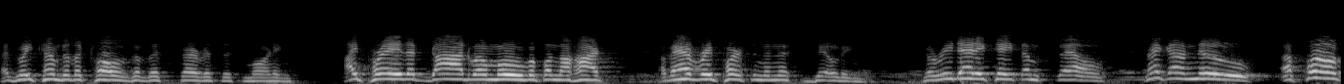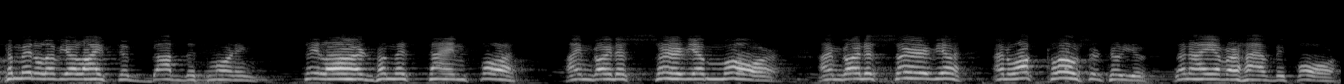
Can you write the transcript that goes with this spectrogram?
As we come to the close of this service this morning, I pray that God will move upon the hearts of every person in this building to rededicate themselves, make anew a full committal of your life to God this morning. Say, Lord, from this time forth, I'm going to serve you more. I'm going to serve you and walk closer to you than I ever have before.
